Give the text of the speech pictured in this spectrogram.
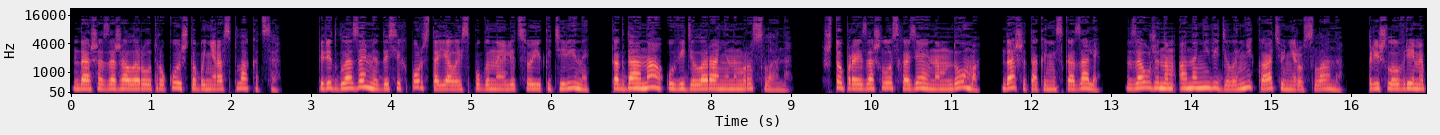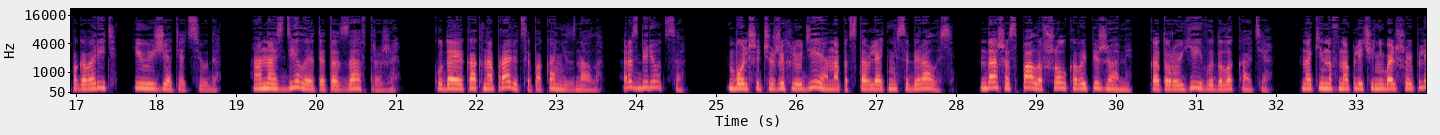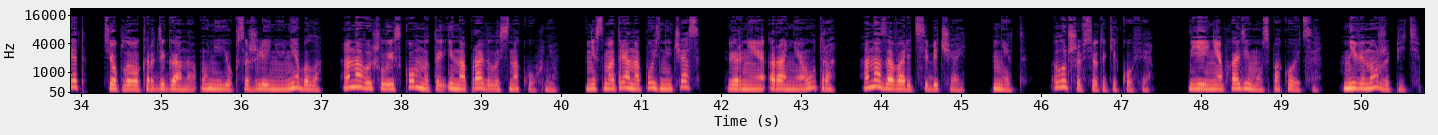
Даша зажала рот рукой, чтобы не расплакаться. Перед глазами до сих пор стояло испуганное лицо Екатерины, когда она увидела раненым Руслана. Что произошло с хозяином дома, Даше так и не сказали. За ужином она не видела ни Катю, ни Руслана. Пришло время поговорить и уезжать отсюда. Она сделает это завтра же. Куда и как направиться, пока не знала. Разберется. Больше чужих людей она подставлять не собиралась. Даша спала в шелковой пижаме, которую ей выдала Катя. Накинув на плечи небольшой плед, теплого кардигана у нее, к сожалению, не было, она вышла из комнаты и направилась на кухню. Несмотря на поздний час, вернее, раннее утро, она заварит себе чай. Нет, лучше все-таки кофе. Ей необходимо успокоиться. Не вино же пить.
